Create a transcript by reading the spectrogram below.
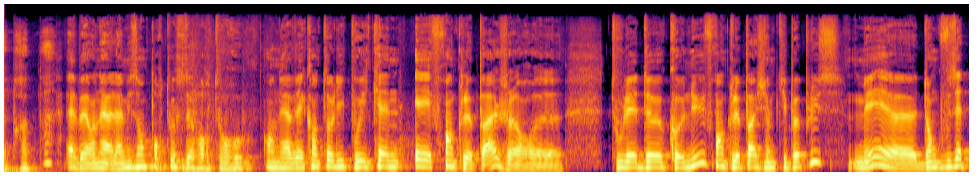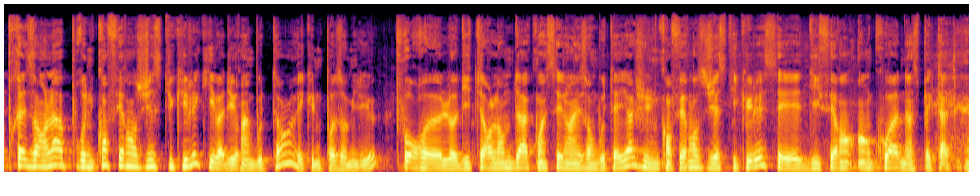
échappera pas. Eh ben, on est à la maison pour tous de Hortourou. On est avec Anthony Pouiken et Franck Lepage. Alors, euh, tous les deux connus, Franck Lepage un petit peu plus. Mais euh, donc, vous êtes présents là pour une conférence gesticulée qui va durer un bout de temps avec une pause au milieu. Pour euh, l'auditeur lambda coincé dans les embouteillages, une conférence gesticulée, c'est différent en quoi d'un spectacle?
